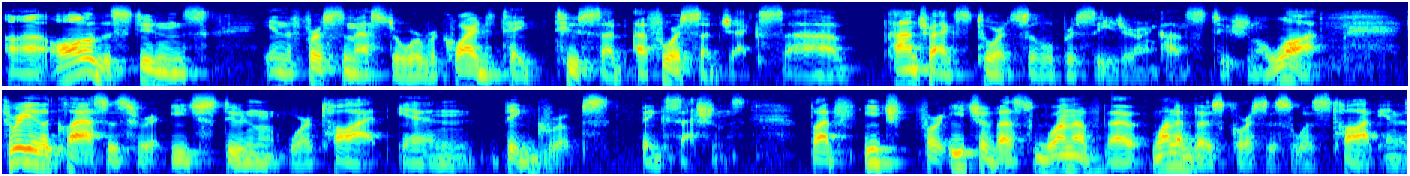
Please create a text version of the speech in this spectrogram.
Uh, all of the students in the first semester were required to take two sub, uh, four subjects, uh, contracts, tort, civil procedure, and constitutional law. Three of the classes for each student were taught in big groups, big sessions. But each, for each of us, one of, the, one of those courses was taught in a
